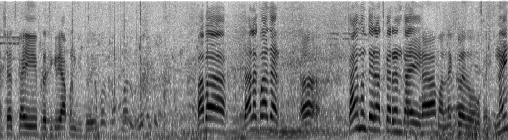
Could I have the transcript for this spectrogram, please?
अशाच काही प्रतिक्रिया आपण घेतोय. बाबा झालं का बाजार? काय म्हणतंय राजकारण काय? काय आम्हाला नाही कळत बाबा काही. नाही?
